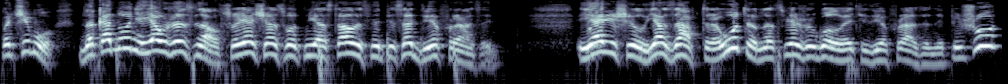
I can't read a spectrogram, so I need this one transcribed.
Почему? Накануне я уже знал, что я сейчас, вот мне осталось написать две фразы. И я решил, я завтра утром на свежую голову эти две фразы напишу,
